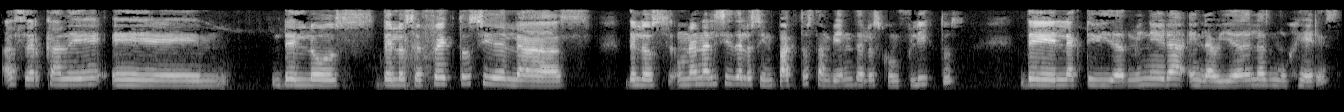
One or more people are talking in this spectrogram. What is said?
acerca de, eh, de, los, de los efectos y de las de los un análisis de los impactos también de los conflictos de la actividad minera en la vida de las mujeres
